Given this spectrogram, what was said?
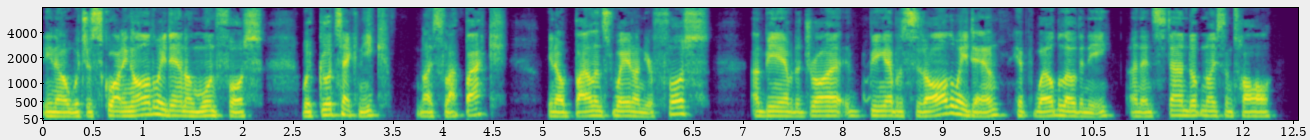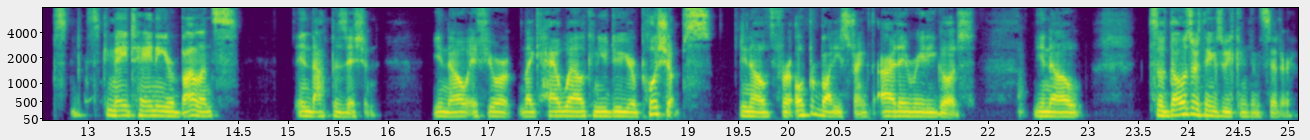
You know, which is squatting all the way down on one foot with good technique, nice flat back, you know, balanced weight on your foot, and being able to draw, being able to sit all the way down, hip well below the knee, and then stand up nice and tall, maintaining your balance in that position. You know, if you're like, how well can you do your push ups? You know, for upper body strength, are they really good? You know, so those are things we can consider.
